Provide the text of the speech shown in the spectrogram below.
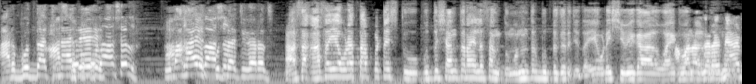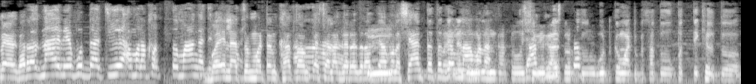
अरे बुद्धाची नाही रे असेल तुला असं आहे तुला असेल. बुद्धाची गरज. असा असा एवढा तापट आहेस तू बुद्ध शांत राहायला सांगतो म्हणून तर बुद्ध गरजेचं आहे. एवढे शिवेगाळ वाईट आम्हाला वागाळ गरज नाही बोलणं. आम्ही गरज नाही रे बुद्धाची आम्हाला फक्त मागायची बैलाचं मटण खाता कशाला गरज राहते? आम्हाला शांतता जमना पहिल्यांदा आम्हाला. मटण खातो शांत शिवेगाळ करतो गुटकं वाटक खातो पत्ते खेळतो.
